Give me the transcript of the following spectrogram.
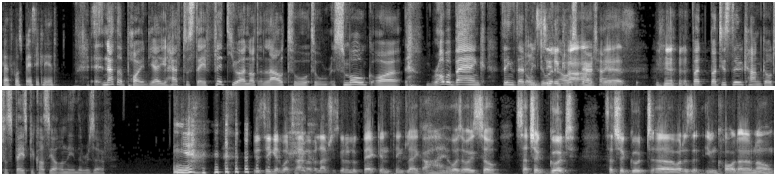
that was basically it. Another point, yeah, you have to stay fit. You are not allowed to to smoke or rob a bank, things that we Don't do in our car. spare time. Yes. But but you still can't go to space because you're only in the reserve. Yeah. you think at what time of her life she's going to look back and think like, ah, I was always so such a good, such a good. Uh, what is it even called? I don't know.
